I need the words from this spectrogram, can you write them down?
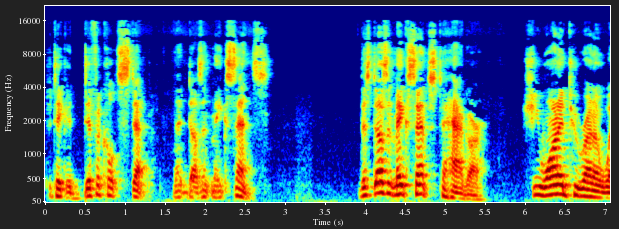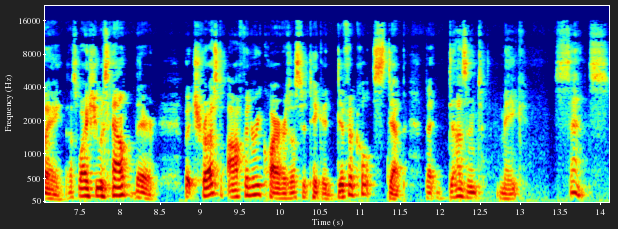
to take a difficult step that doesn't make sense. This doesn't make sense to Hagar. She wanted to run away. That's why she was out there. But trust often requires us to take a difficult step that doesn't make sense.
